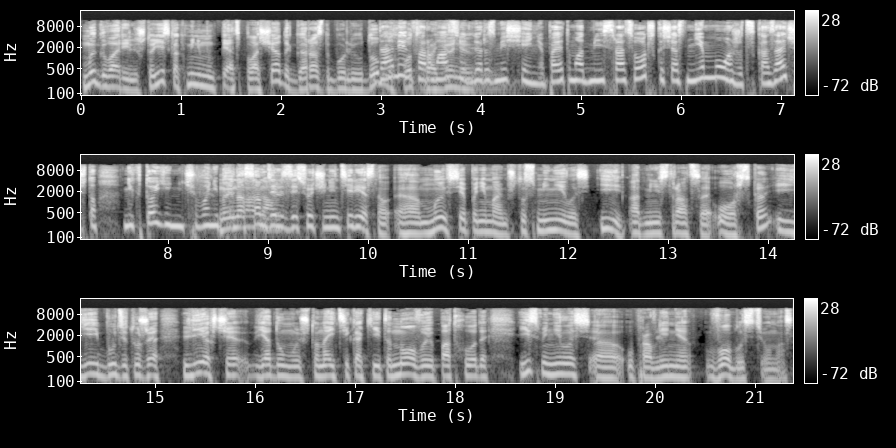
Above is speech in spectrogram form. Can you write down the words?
мы говорили, что есть как минимум пять площадок, гораздо более удобных. Дали вот информацию районе... для размещения, поэтому администрация Орска сейчас не может сказать, что никто ей ничего не Ну и на предлагал. самом деле здесь очень интересно. Э, Мы все понимаем, что сменилась и администрация Орска, и ей будет уже легче, я думаю, что найти какие-то новые подходы, и сменилось э, управление в области у нас.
